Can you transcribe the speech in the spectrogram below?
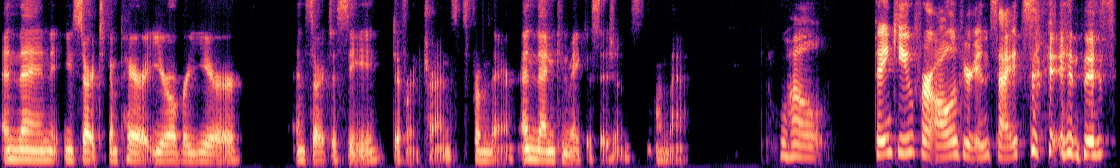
And then you start to compare it year over year and start to see different trends from there and then can make decisions on that. Well, thank you for all of your insights in this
